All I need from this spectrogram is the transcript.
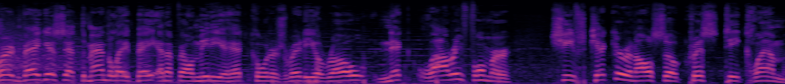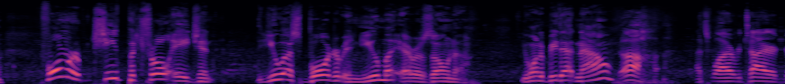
We're in Vegas at the Mandalay Bay NFL Media Headquarters Radio Row. Nick Lowery, former Chiefs kicker, and also Chris T. Clem, former Chief Patrol Agent, the U.S. border in Yuma, Arizona. You want to be that now? Ah, that's why I retired.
